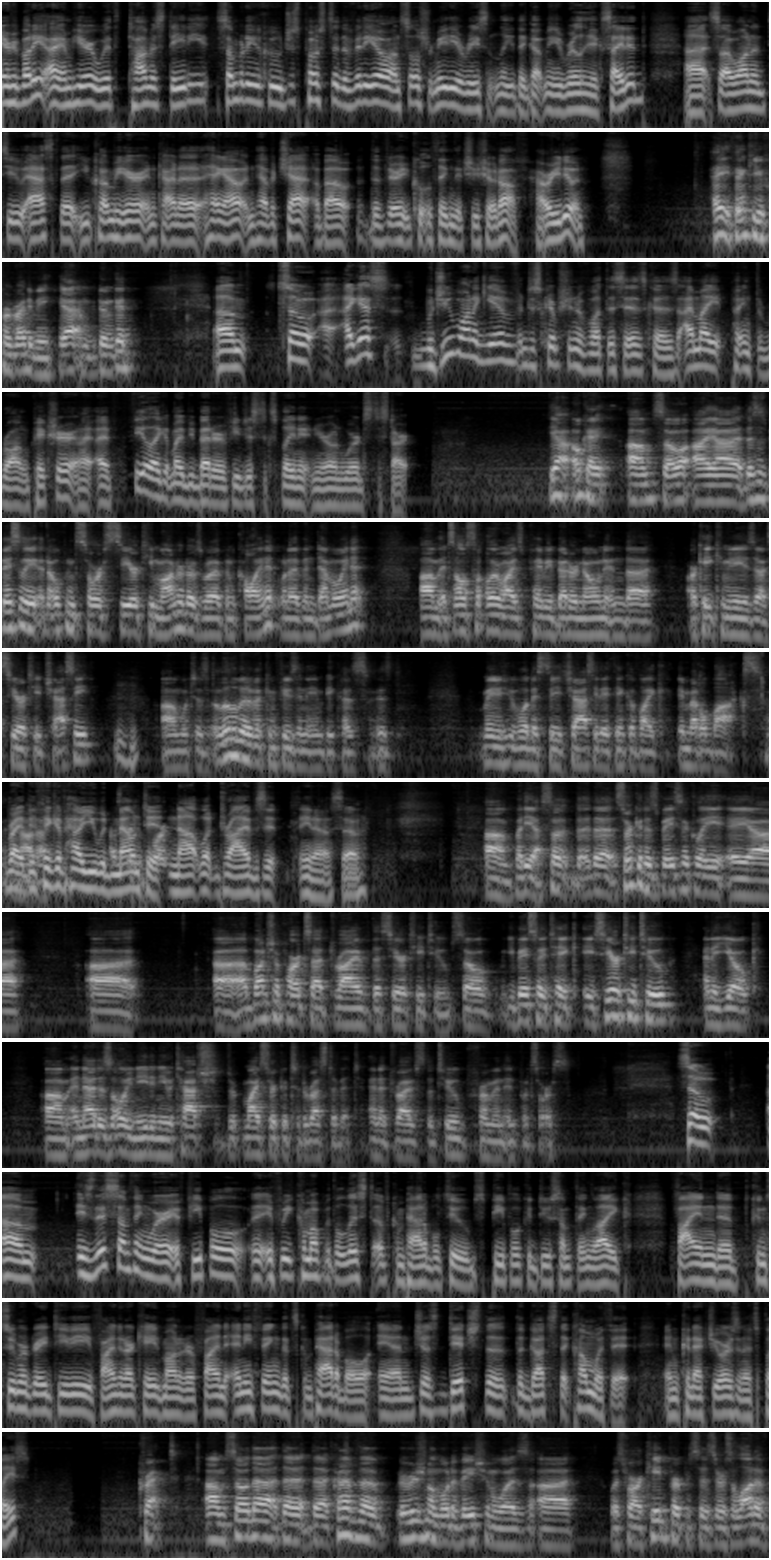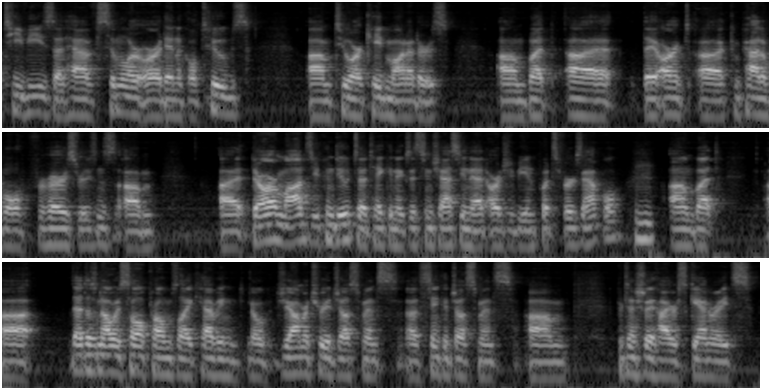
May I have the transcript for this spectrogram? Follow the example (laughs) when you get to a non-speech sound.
Hey everybody, I am here with Thomas Daede, somebody who just posted a video on social media recently that got me really excited. Uh, so I wanted to ask that you come here and kind of hang out and have a chat about the very cool thing that you showed off. How are you doing? Hey, thank you for inviting me. Yeah, I'm doing good. Um, so I guess would you want to give a description of what this is? Because I might paint the wrong picture, and I, I feel like it might be better if you just explain it in your own words to start. Yeah, okay. Um, so I uh, this is basically an open source CRT monitor is what I've been calling it when I've been demoing it. Um, it's also otherwise maybe better known in the arcade community as a CRT chassis, mm-hmm. um, which is a little bit of a confusing name because many people when they see chassis they think of like a metal box. Right, they a, think of how you would mount it, not what drives it. You know, so. Um, but yeah, so the, the circuit is basically a uh, uh, uh, a bunch of parts that drive the CRT tube. So you basically take a CRT tube and a yoke, um, and that is all you need, and you attach my circuit to the rest of it, and it drives the tube from an input source. So, um, is this something where if people, if we come up with a list of compatible tubes, people could do something like find a consumer grade TV, find an arcade monitor, find anything that's compatible, and just ditch the the guts that come with it and connect yours in its place? Correct. Um, so the, the the kind of the original motivation was uh, was for arcade purposes. There's a lot of TVs that have similar or identical tubes um, to arcade monitors, um, but uh, they aren't uh, compatible for various reasons. Um, uh, there are mods you can do to take an existing chassis and add RGB inputs, for example, mm-hmm. Um, but uh, that doesn't always solve problems like having you know geometry adjustments, uh, sync adjustments, um, potentially higher scan rates.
